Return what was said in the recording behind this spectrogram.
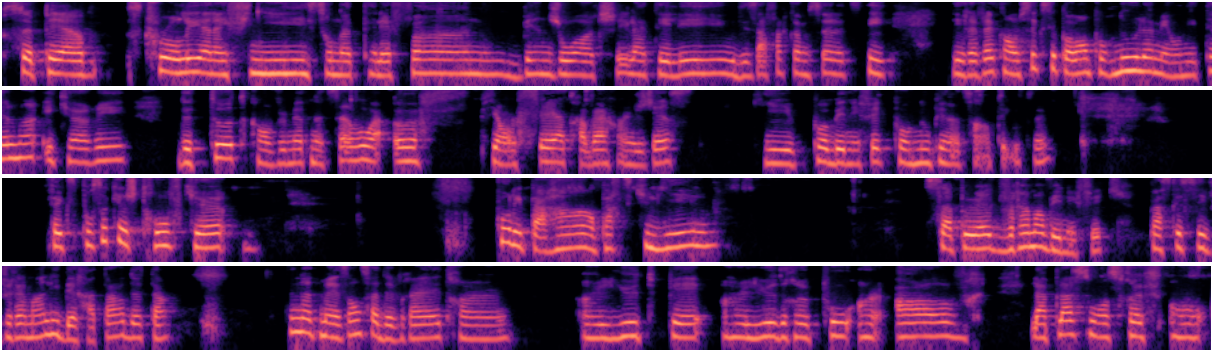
se perdre, scroller à l'infini sur notre téléphone, binge-watcher la télé ou des affaires comme ça, des, des réflexes. On le sait que c'est pas bon pour nous, là, mais on est tellement écœuré de tout qu'on veut mettre notre cerveau à off, puis on le fait à travers un geste qui est pas bénéfique pour nous et notre santé. Fait que c'est pour ça que je trouve que pour les parents en particulier, ça peut être vraiment bénéfique parce que c'est vraiment libérateur de temps notre maison, ça devrait être un, lieu de paix, un lieu de repos, un havre, la place où on se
